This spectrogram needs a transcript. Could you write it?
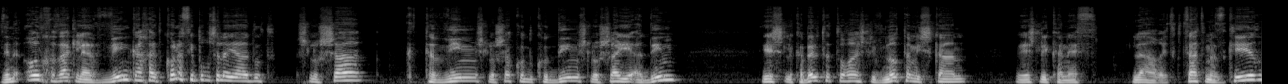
זה מאוד חזק להבין ככה את כל הסיפור של היהדות. שלושה כתבים, שלושה קודקודים, שלושה יעדים. יש לקבל את התורה, יש לבנות את המשכן ויש להיכנס לארץ. קצת מזכיר,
